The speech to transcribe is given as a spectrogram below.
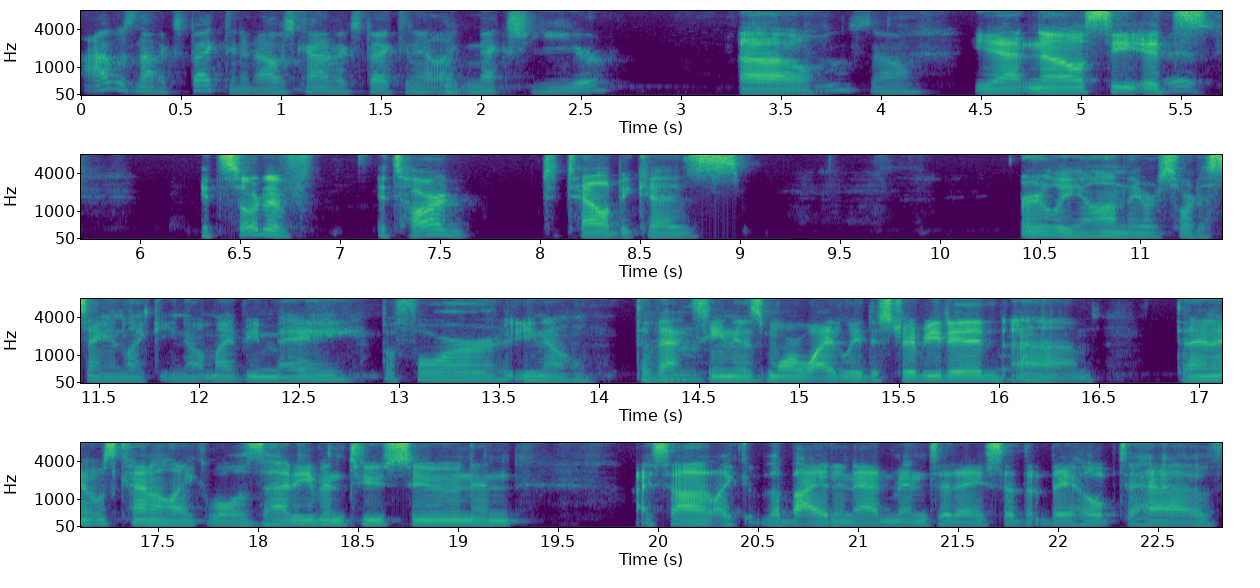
I was not expecting it. I was kind of expecting it like next year. you Oh, know, so yeah. No, see, it's is. it's sort of it's hard to tell because early on they were sort of saying like you know it might be May before you know the vaccine is more widely distributed. Um, then it was kind of like, well, is that even too soon? And I saw like the Biden admin today said that they hope to have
